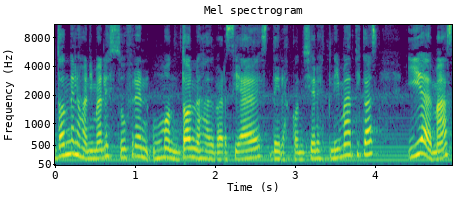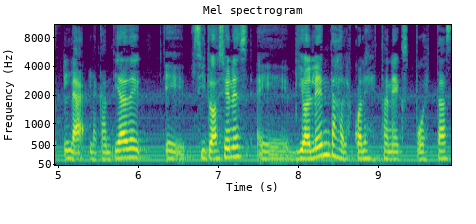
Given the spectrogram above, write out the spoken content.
donde los animales sufren un montón las adversidades de las condiciones climáticas y además la, cantidad de eh, situaciones eh, violentas a las cuales están expuestas,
